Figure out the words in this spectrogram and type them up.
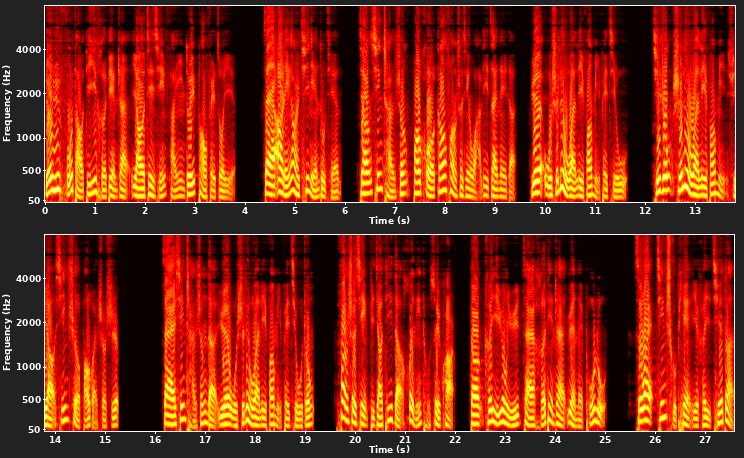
由于福岛第一核电站要进行反应堆报废作业，在二零二七年度前，将新产生包括高放射性瓦砾在内的约五十六万立方米废弃物，其中十六万立方米需要新设保管设施。在新产生的约五十六万立方米废弃物中，放射性比较低的混凝土碎块等可以用于在核电站院内铺路，此外，金属片也可以切断。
